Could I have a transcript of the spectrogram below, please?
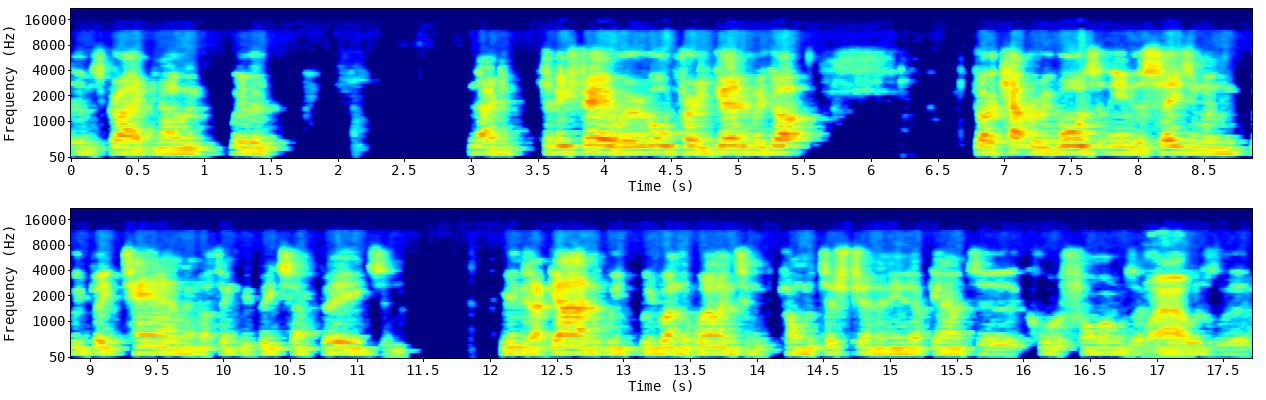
it was great. You know, we we were. No, to, to be fair, we were all pretty good, and we got got a couple of rewards at the end of the season when we beat Town, and I think we beat St Bede's, and we ended up going. We, we won the Wellington competition and ended up going to the quarterfinals. I Wow. think it was the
